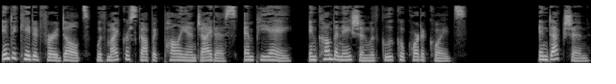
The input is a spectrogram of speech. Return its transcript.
Indicated for adults with microscopic polyangiitis MPA in combination with glucocorticoids. Induction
